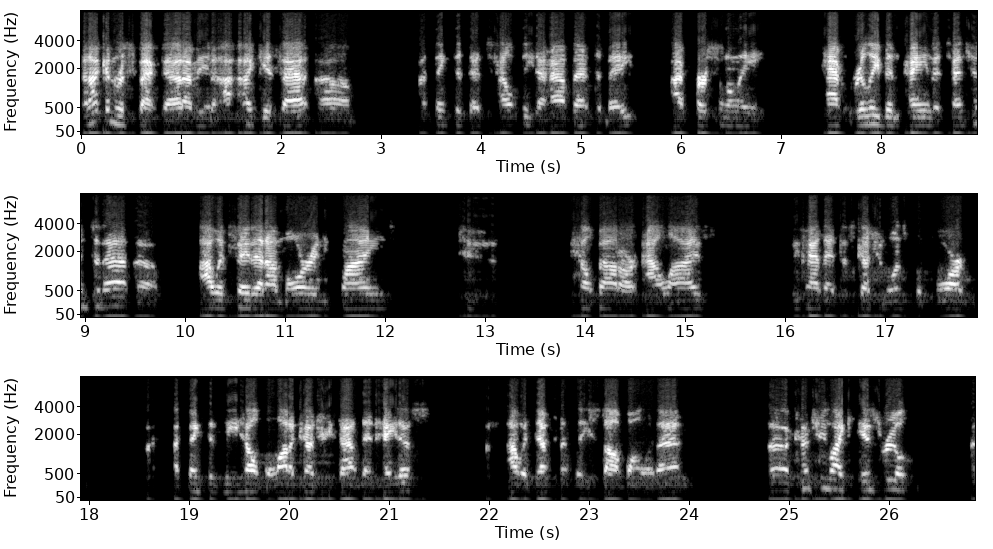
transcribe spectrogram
and I can respect that. I mean, I, I get that. Um, I think that that's healthy to have that debate. I personally haven't really been paying attention to that. Uh, I would say that I'm more inclined to help out our allies. We've had that discussion once before. I think that we help a lot of countries out that hate us. I would definitely stop all of that. Uh, a country like Israel, I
